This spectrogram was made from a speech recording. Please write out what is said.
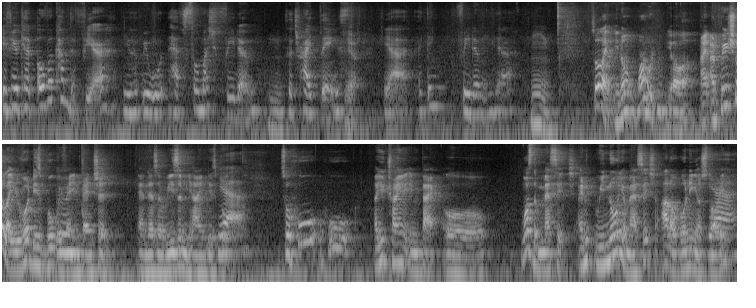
If you can overcome the fear, you you would have so much freedom Mm. to try things. Yeah. Yeah, I think freedom. Yeah. Hmm. So like you know, what would Mm-hmm. your? I, I'm pretty sure like you wrote this book with an intention, and there's a reason behind this book. Mm. Yeah. So who who are you trying to impact or what's the message? And we know your message, art of owning your story, Yeah.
